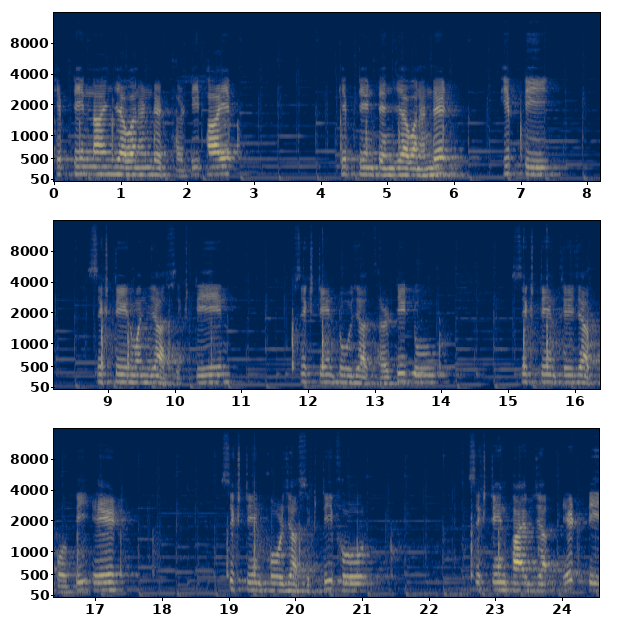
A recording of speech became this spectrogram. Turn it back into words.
fifteen nine जा one hundred thirty five fifteen ten जा one hundred fifty sixteen one जा सिक्सटीन सिक्सटीन टू जा थर्टी टू सिक्सटीन थ्री जा फोर्टी एट सिक्सटीन फोर जा सिक्सटी फोर सिक्सटीन फाइव जा एट्टी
